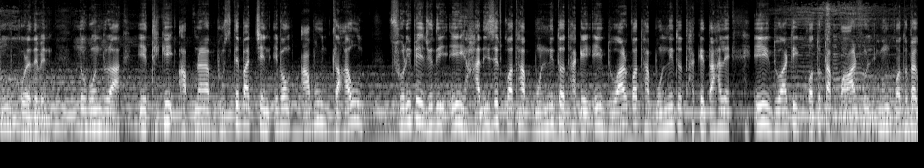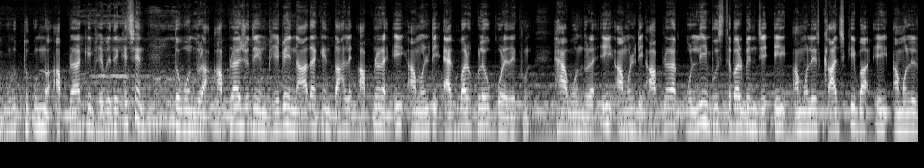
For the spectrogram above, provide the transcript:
দূর করে দেবেন। তো বন্ধুরা, এ থেকেই আপনারা বুঝতে পারছেন এবং আবু দাউদ শরীফে যদি এই হাদিসের কথা বর্ণিত থাকে, এই দোয়ার কথা বর্ণিত থাকে, তাহলে এই দোয়াটি কতটা পাওয়ারফুল এবং কতটা গুরুত্বপূর্ণ আপনারা কি ভেবে দেখেছেন? তো বন্ধুরা, আপনারা যদি ভেবে না দেখেন, তাহলে আপনারা এই আমলটি একবার হলেও করে দেখুন। হ্যাঁ বন্ধুরা, এই আমলটি আপনারা করলেই বুঝতে পারবেন যে এই আমলের কাজ কি বা এই আমলের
